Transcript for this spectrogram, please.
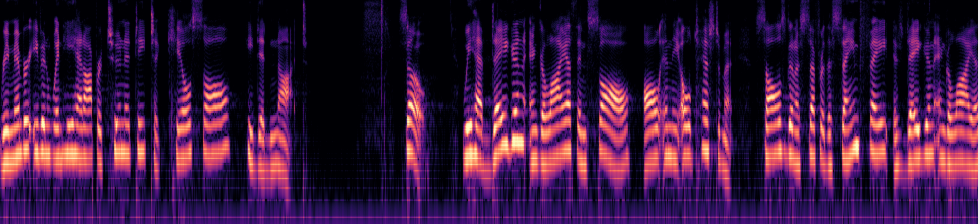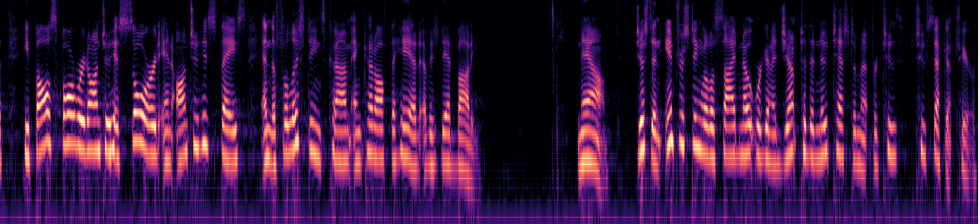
Remember, even when he had opportunity to kill Saul, he did not. So, we have Dagon and Goliath and Saul all in the Old Testament. Saul's going to suffer the same fate as Dagon and Goliath. He falls forward onto his sword and onto his face, and the Philistines come and cut off the head of his dead body. Now, just an interesting little side note. We're going to jump to the New Testament for two, two seconds here.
